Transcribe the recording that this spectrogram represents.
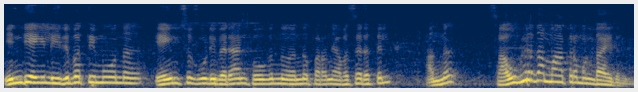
ഇന്ത്യയിൽ ഇരുപത്തിമൂന്ന് എയിംസ് കൂടി വരാൻ പോകുന്നു എന്ന് പറഞ്ഞ അവസരത്തിൽ അന്ന് സൗഹൃദം മാത്രമുണ്ടായിരുന്നു.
